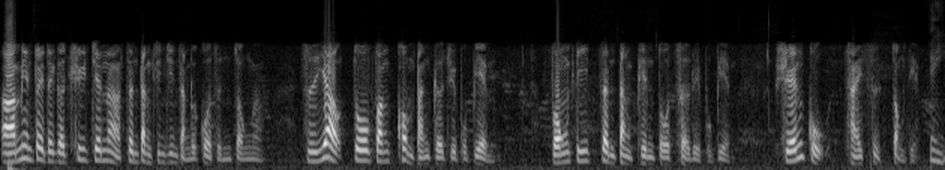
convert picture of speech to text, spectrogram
啊，面对这个区间呢震荡进进涨的过程中啊，只要多方控盘格局不变，逢低震荡偏多策略不变，选股才是重点。对。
